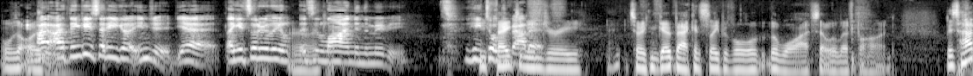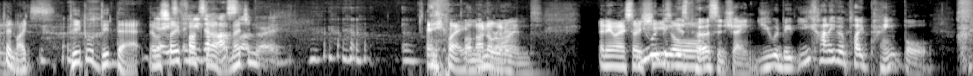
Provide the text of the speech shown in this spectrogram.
Or was it over? I, I think he said he got injured. Yeah, like it's literally oh, it's a line in the movie. he, he talked faked about an it. injury so he can go back and sleep with all the wives that were left behind. This happened. Like people did that. That Yeah, was so he's, fucked he's a up. hustler, Imagine. bro. Anyway, On I'm the not gonna. Grind. Anyway, so you would she's be this person, Shane. You would be. You can't even play paintball.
